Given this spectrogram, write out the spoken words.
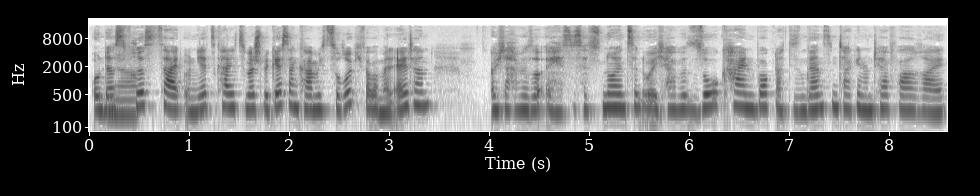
Und das ja. frisst Zeit. Und jetzt kann ich zum Beispiel, gestern kam ich zurück, ich war bei meinen Eltern. Und ich dachte mir so, ey, es ist jetzt 19 Uhr, ich habe so keinen Bock nach diesem ganzen Tag hin und her Fahrerei.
